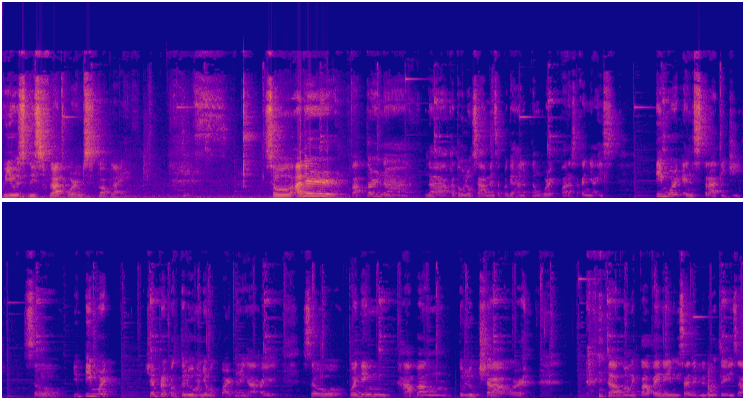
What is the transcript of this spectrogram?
we use these platforms to apply. So, other factor na na katulong sa amin sa paghahanap ng work para sa kanya is teamwork and strategy. So, yung teamwork, syempre pagtulungan nyo, mag-partner nga kayo eh. So, pwedeng habang tulog siya or habang nagpapahinga yung isa, nagluluto yung isa,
